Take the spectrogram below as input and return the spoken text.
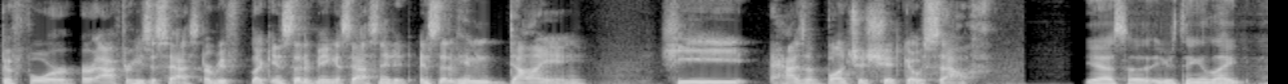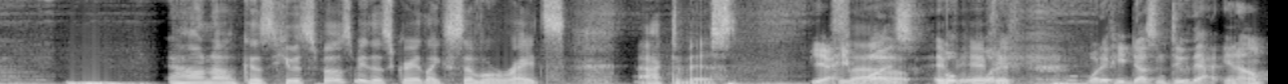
before or after he's assassinated or bef- like instead of being assassinated. Instead of him dying, he has a bunch of shit go south. Yeah, so you're thinking like, I don't know, because he was supposed to be this great like civil rights activist. Yeah, he So, was. if- but if what he- if what if he doesn't do that, you know?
